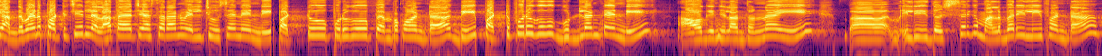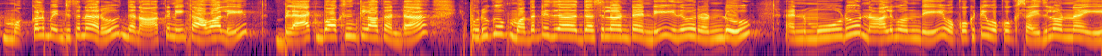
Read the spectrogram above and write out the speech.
ఈ అందమైన పట్టు చీరలు ఎలా తయారు చేస్తారా అని వెళ్ళి చూసానండి పట్టు పురుగు పెంపకం అంట. బి పట్టు పురుగు గుడ్లు అంటే అండి. ఆవగింజలు అంత ఉన్నాయి. ఇది ఇది వచ్చేసరికి మలబరీ లీఫ్ అంట. మొక్కలు పెంచుతున్నారు. దాని ఆకుని కావాలి. బ్లాక్ బాక్సింగ్ క్లాత్ అంట. ఈ పురుగు మొదటి దశలో అంటే అండి ఇది రెండు అండ్ మూడు నాలుగు ఉంది. ఒక్కొక్కటి ఒక్కొక్క సైజులో ఉన్నాయి.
